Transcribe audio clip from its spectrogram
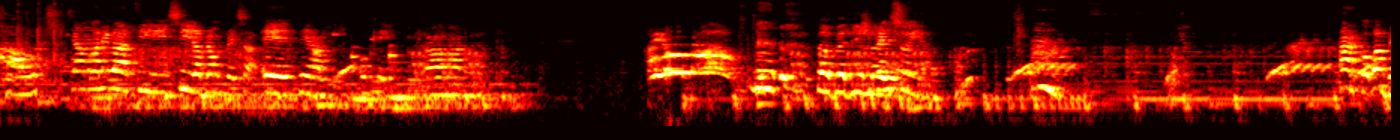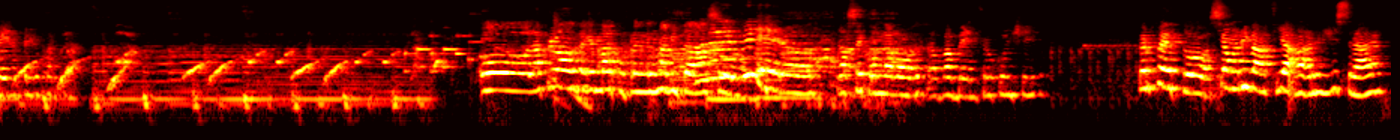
ciao. Siamo arrivati, sì, l'abbiamo presa. Ed era lì. Ok, Marco. Aiuto! Sto per Ci dirlo penso io. Mm. Marco, va bene, per te. Oh, la prima volta che Marco prende una vita da Non è vero. La seconda volta, va bene, te lo concedo. Perfetto, siamo arrivati a registrare.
